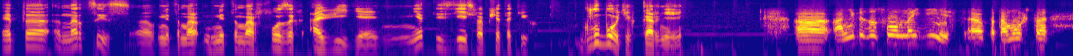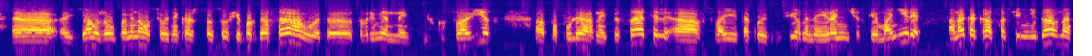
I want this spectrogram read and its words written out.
это нарцисс э, в, метамор- метаморфозах Овидия. Нет ли здесь вообще таких глубоких корней? Они, безусловно, есть, потому что я уже упоминал сегодня, кажется, Софью Багдасарову, это современный искусствовед, популярный писатель в своей такой фирменной иронической манере. Она как раз совсем недавно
